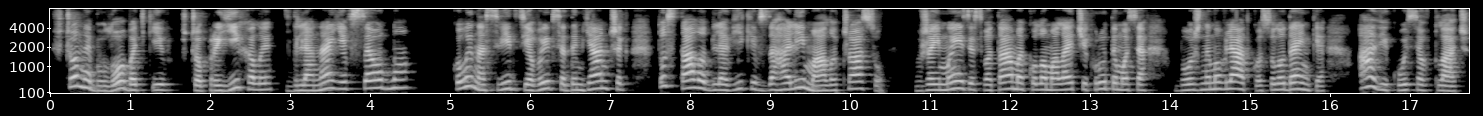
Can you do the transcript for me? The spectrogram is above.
Що не було батьків, що приїхали, для неї все одно. Коли на світ з'явився Дем'янчик, то стало для Віки взагалі мало часу. Вже й ми зі сватами коло малечі крутимося, бо ж немовлятко, солоденьке, а Вікуся вплач.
